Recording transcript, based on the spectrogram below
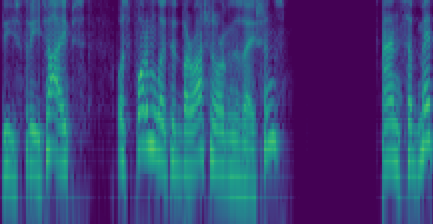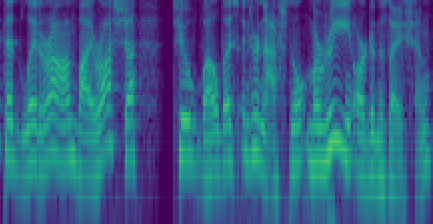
these three types, was formulated by Russian organizations and submitted later on by Russia to, well, this International Marine Organization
